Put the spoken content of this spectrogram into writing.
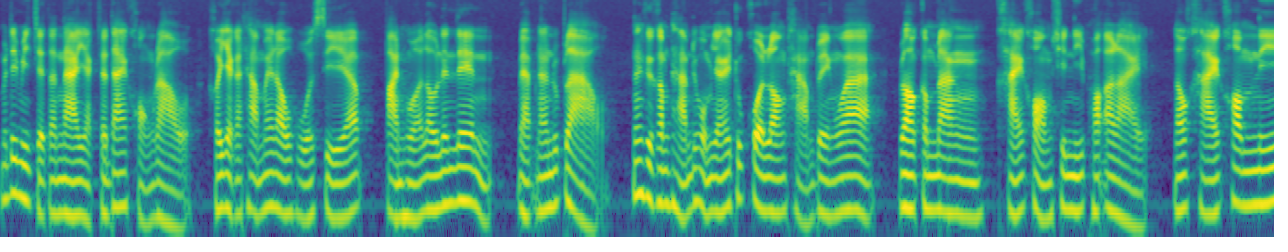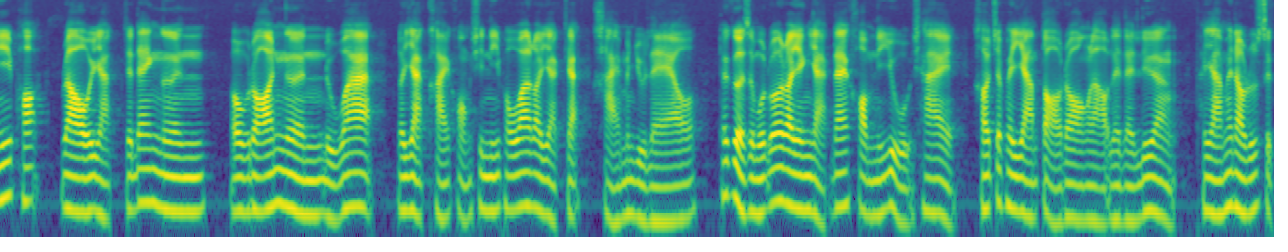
ไม่ได้มีเจตนาอยากจะได้ของเรา เขาอยากจะทำให้เราหัวเสียป่านหัวเราเล่นๆ แบบนั้นหรือเปล่า นั่นคือคำถามที่ผมอยากให้ทุกคนลองถามตัวเองว่า เรากำลังขายของชิ้นนี้เพราะอะไร เราขายคอมนี้เพราะเราอยากจะได้เงิน เราร้อนเงินหรือว่าเราอยากขายของชิ้นนี้เพราะว่าเราอยากจะขายมันอยู่แล้ว ถ้าเกิดสมมติว่าเรายังอยากได้คอมนี้อยู่ใช่ เขาจะพยายามต่อรองเราหลายๆเรื่อง พยายามให้เรารู้สึก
